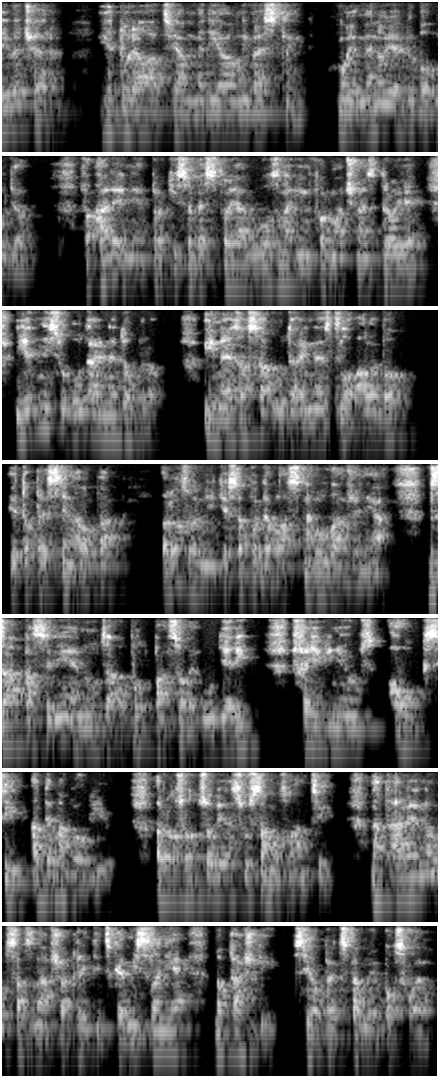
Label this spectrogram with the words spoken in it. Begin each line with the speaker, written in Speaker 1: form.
Speaker 1: Dobrý večer, je tu relácia Mediálny wrestling. Moje meno je Dubo Huďo. V aréne proti sebe stoja rôzne informačné zdroje. Jedni sú údajné dobro, iné zasa údajné zlo, alebo je to presne naopak? Rozhodnite sa podľa vlastného uváženia. V zápase nie je núdza o podpásové údery, fake news, hoaxy a demagógiu. Rozhodcovia sú samozvanci. Nad arénou sa znáša kritické myslenie, no každý si ho predstavuje po svojom.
